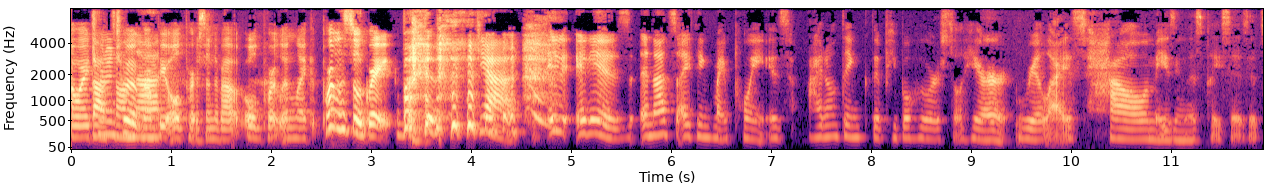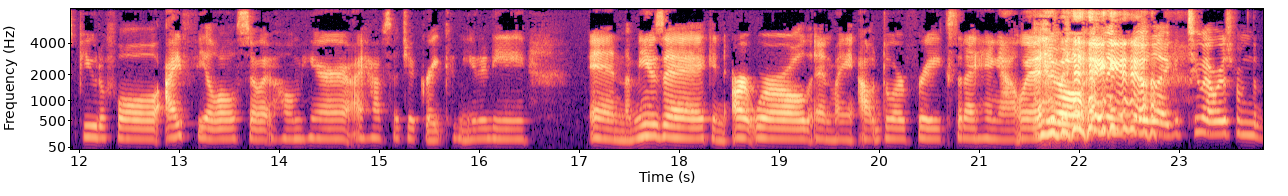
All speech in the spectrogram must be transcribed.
Oh, I turn into a grumpy old person about old Portland. Like Portland's still great, but yeah it, it is and that's i think my point is i don't think the people who are still here realize how amazing this place is. It's beautiful. I feel so at home here. I have such a great community in the music and art world and my outdoor freaks that i hang out with and then You you're like two hours from the,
